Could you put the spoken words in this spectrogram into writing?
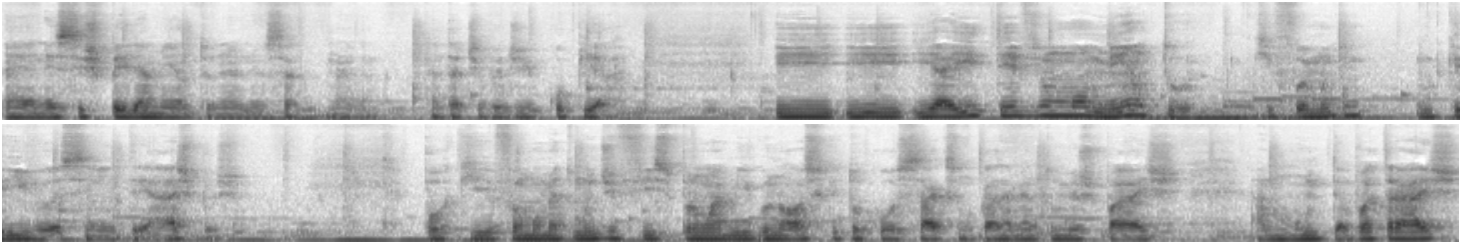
é, nesse espelhamento, né, nessa né, tentativa de copiar. E, e, e, aí teve um momento que foi muito incrível, assim, entre aspas, porque foi um momento muito difícil para um amigo nosso que tocou sax no casamento dos meus pais há muito tempo atrás.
